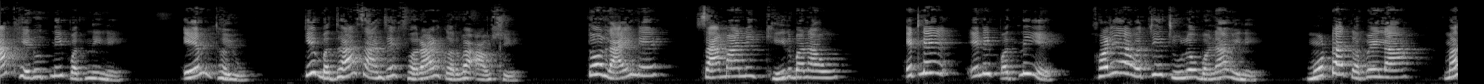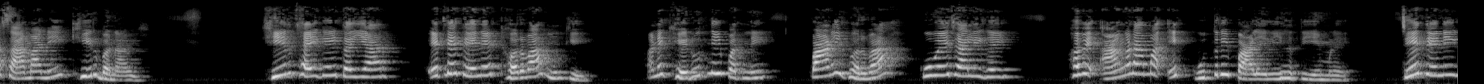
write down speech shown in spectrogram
આ ખેડૂતની પત્નીને એમ થયું કે બધા સાંજે ફરાળ કરવા આવશે. તો લાઈને સામાની ખીર બનાવું. એટલે એની પત્નીએ ફળિયા વચ્ચે ચૂલો બનાવીને મોટા તપેલામાં સામાની ખીર બનાવી. ખીર થઈ ગઈ તૈયાર, એટલે તેને ઠરવા મૂકી અને ખેડૂતની પત્ની પાણી ભરવા કૂવે ચાલી ગઈ. હવે આંગણામાં એક કૂતરી પાળેલી હતી એમણે. જે તેની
